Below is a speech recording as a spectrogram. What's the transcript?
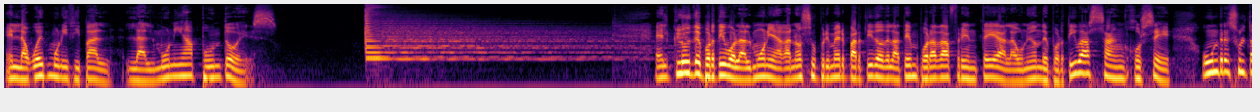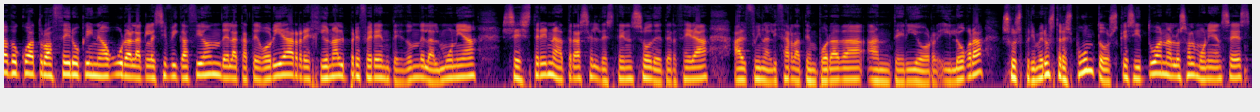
en la web municipal laalmunia.es. El Club Deportivo La Almunia ganó su primer partido de la temporada frente a la Unión Deportiva San José, un resultado 4 a 0 que inaugura la clasificación de la categoría regional preferente, donde la Almunia se estrena tras el descenso de tercera al finalizar la temporada anterior y logra sus primeros tres puntos que sitúan a los almonienses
